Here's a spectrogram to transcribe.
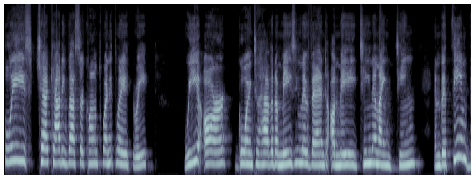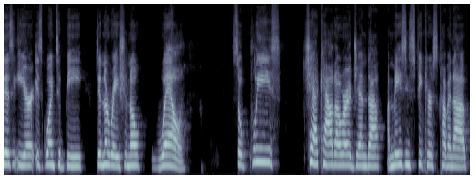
please check out InvestorCon 2023. We are going to have an amazing event on May 18 and 19. And the theme this year is going to be generational wealth. So please check out our agenda. Amazing speakers coming up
